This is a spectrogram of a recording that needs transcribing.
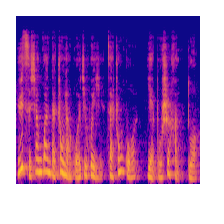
与此相关的重要国际会议在中国也不是很多。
